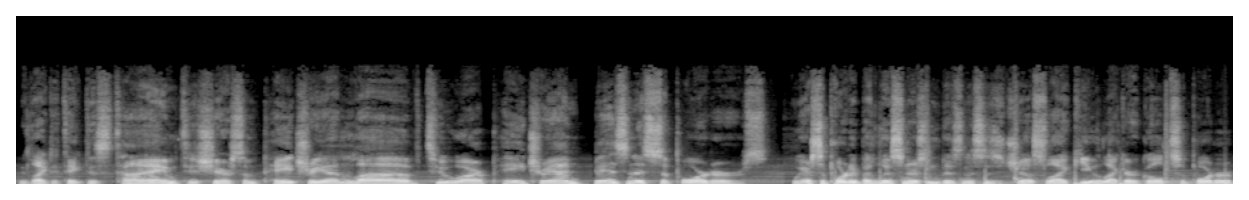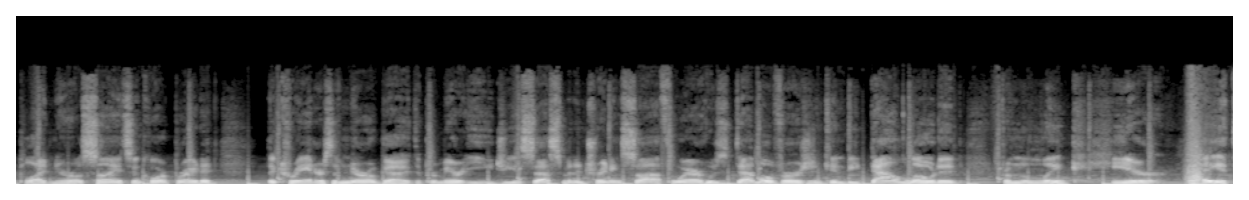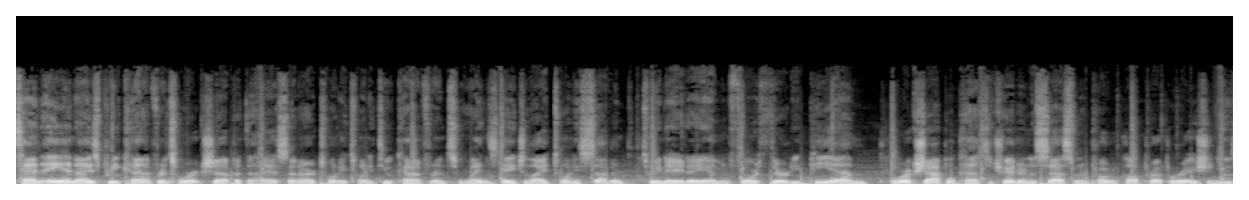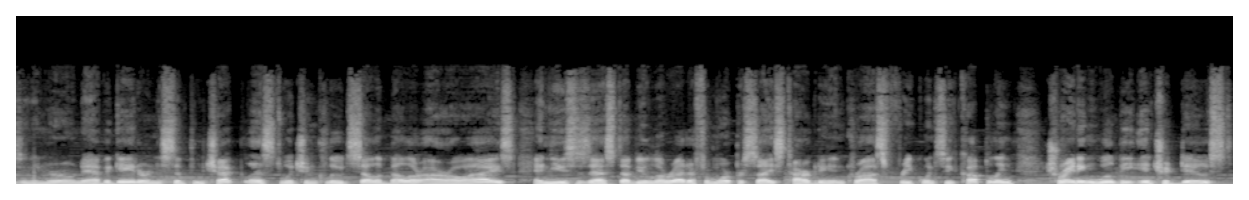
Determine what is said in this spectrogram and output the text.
we'd like to take this time to share some Patreon love to our Patreon business supporters. We are supported by listeners and businesses just like you, like our gold supporter, Applied Neuroscience Incorporated, the creators of NeuroGuide, the premier EEG assessment and training software whose demo version can be downloaded from the link here. Hey, attend ANI's pre-conference workshop at the ISNR 2022 conference Wednesday, July 27th between 8 a.m. and 4.30 p.m. The workshop will concentrate on assessment and protocol preparation using the Neuro Navigator and the symptom checklist, which includes cerebellar ROIs and uses swLORETA for more precise targeting and cross-frequency coupling. Training will be introduced.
